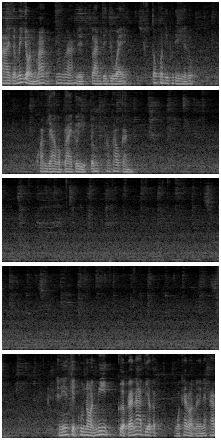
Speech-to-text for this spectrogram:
ลายจะไม่หย่อนมากลูกนะเดี๋ยวปลายมันจะย้วย ต้องพอดีพอดีลูก ความยาวกับปลายกลีบต้องเท่า ๆกันอันนี้สังเกตครูนอนมีดเกือบระนาบเดียวกับหัวแครอทเลยนะครับ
